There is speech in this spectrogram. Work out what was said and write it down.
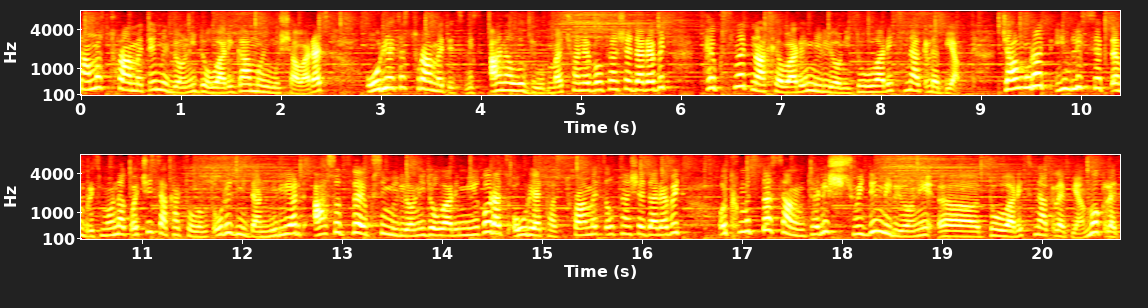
318 მილიონი დოლარი გამოიმუშავა, რაც 2018 წლის ანალოგიურ მაჩვენებელთან შედარებით 16.9 მილიონი დოლარით ნაკლებია. ჯამურად ივლის-სექტემბრის მონაკვეთში საქართველოს ტურიზმიდან მილიარდ 126 მილიონი დოლარი მიიღო, რაც 2018 წელთან შედარებით 83.7 მილიონი დოლარით ნაკლებია. მოკლედ,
